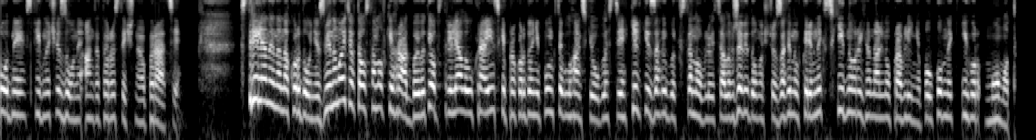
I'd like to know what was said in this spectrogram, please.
Одний з півночі зони антитерористичної операції. Стрілянина на кордоні з мінометів та установки град бойовики обстріляли українські прикордонні пункти в Луганській області. Кількість загиблих встановлюється, але вже відомо, що загинув керівник східного регіонального управління, полковник Ігор Момот.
